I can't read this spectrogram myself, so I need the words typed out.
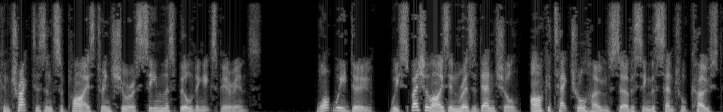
contractors and suppliers to ensure a seamless building experience. What we do, we specialize in residential, architectural homes servicing the Central Coast,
